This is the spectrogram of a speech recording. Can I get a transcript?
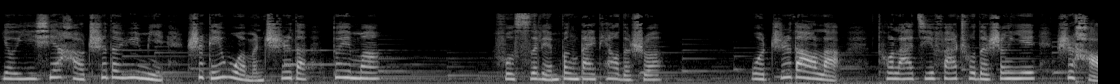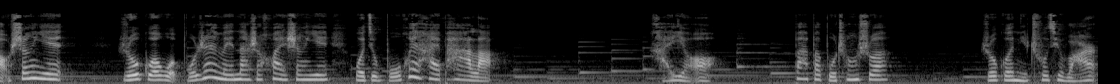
有一些好吃的玉米是给我们吃的，对吗？”福斯连蹦带跳地说：“我知道了，拖拉机发出的声音是好声音。”如果我不认为那是坏声音，我就不会害怕了。还有，爸爸补充说：“如果你出去玩儿，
